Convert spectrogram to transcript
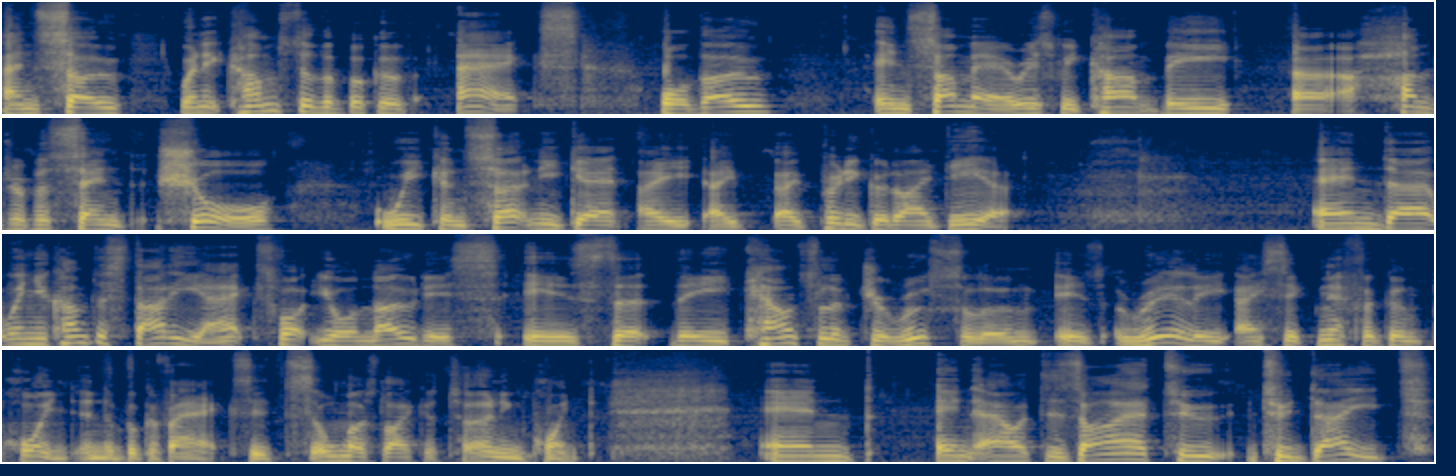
And so, when it comes to the book of Acts, although in some areas we can't be uh, a hundred percent sure, we can certainly get a, a, a pretty good idea. And uh, when you come to study Acts, what you'll notice is that the Council of Jerusalem is really a significant point in the book of Acts. It's almost like a turning point. And in our desire to, to date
